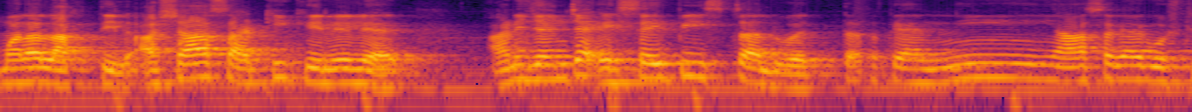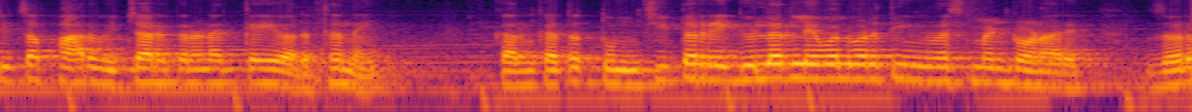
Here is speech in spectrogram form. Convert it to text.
मला लागतील अशासाठी केलेल्या आहेत. आणि ज्यांच्या एस आय पीस चालू आहेत तर त्यांनी या सगळ्या गोष्टीचा फार विचार करण्यात काही अर्थ नाही. कारण का तर तुमची तर रेग्युलर लेवलवरती इन्व्हेस्टमेंट होणार आहे. जर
